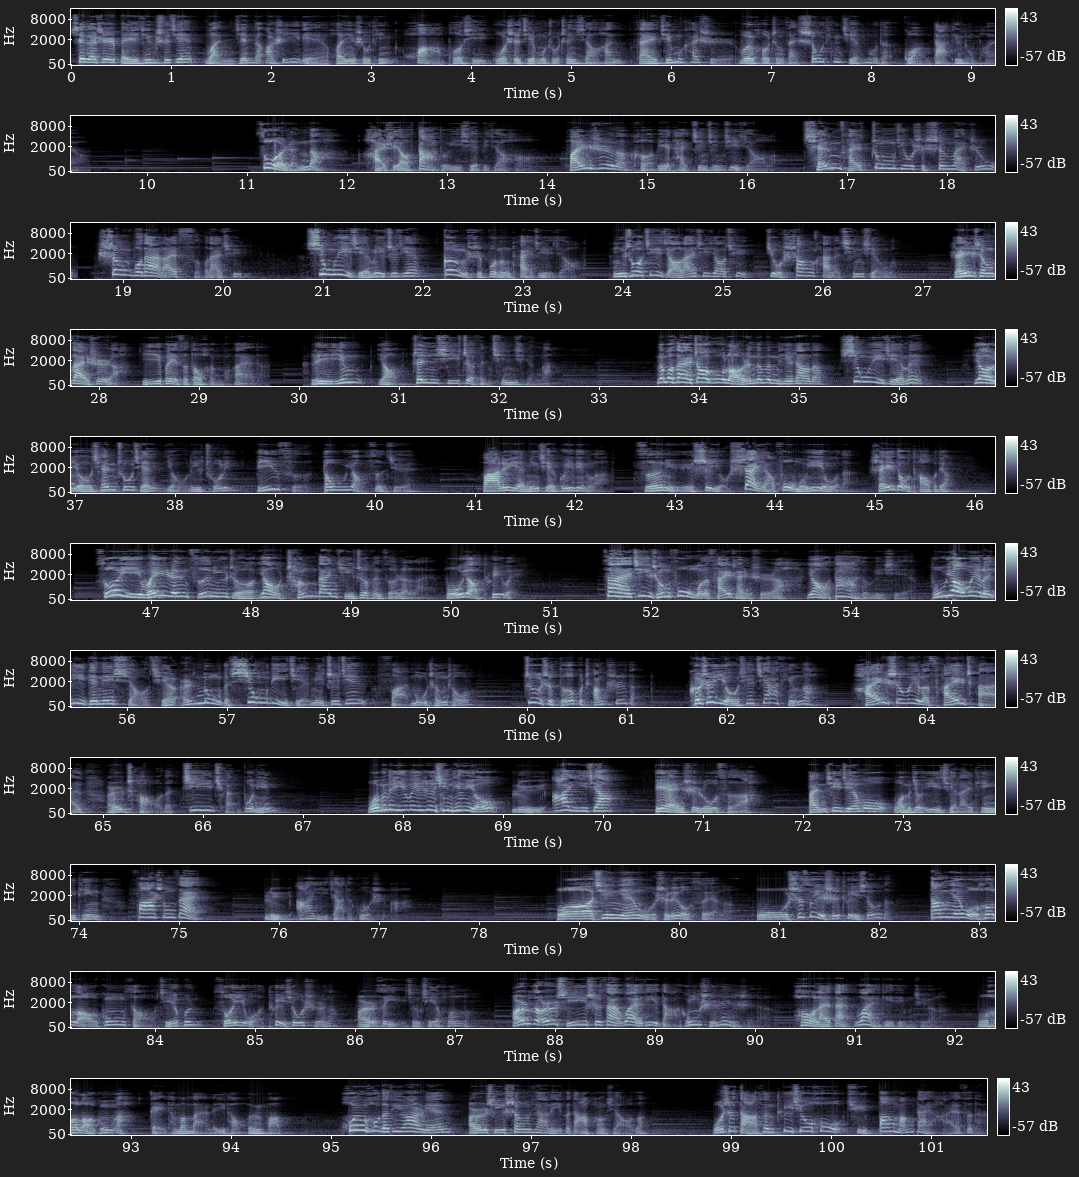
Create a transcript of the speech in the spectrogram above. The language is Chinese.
现在是北京时间晚间的二十一点，欢迎收听《话婆媳》，我是节目主持人小韩。在节目开始，问候正在收听节目的广大听众朋友。做人呢，还是要大度一些比较好。凡事呢，可别太斤斤计较了。钱财终究是身外之物，生不带来，死不带去。兄弟姐妹之间更是不能太计较。你说计较来计较去，就伤害了亲情了。人生在世啊，一辈子都很快的。理应要珍惜这份亲情啊。那么在照顾老人的问题上呢，兄弟姐妹要有钱出钱，有力出力，彼此都要自觉。法律也明确规定了，子女是有赡养父母义务的，谁都逃不掉。所以为人子女者要承担起这份责任来，不要推诿。在继承父母的财产时啊，要大度一些，不要为了一点点小钱而弄得兄弟姐妹之间反目成仇了。这是得不偿失的，可是有些家庭啊，还是为了财产而吵得鸡犬不宁。我们的一位热心听友吕阿姨家便是如此啊。本期节目，我们就一起来听一听发生在吕阿姨家的故事吧。我今年五十六岁了，五十岁时退休的。当年我和老公早结婚，所以我退休时呢，儿子已经结婚了。儿子儿媳是在外地打工时认识的，后来在外地定居了。我和老公啊，给他们买了一套婚房。婚后的第二年，儿媳生下了一个大胖小子。我是打算退休后去帮忙带孩子的，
